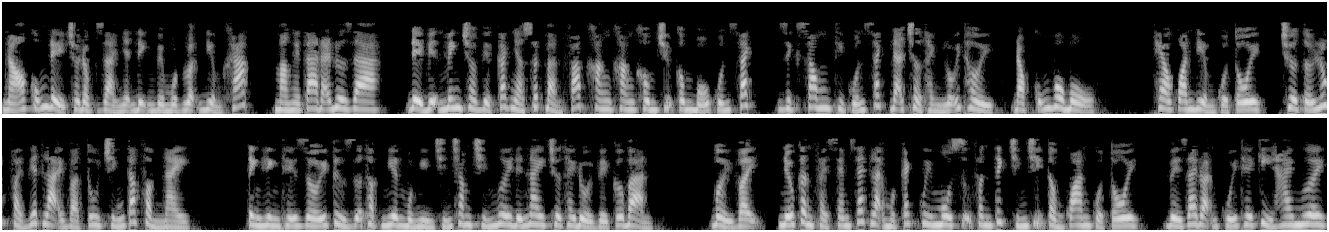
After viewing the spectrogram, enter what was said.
Nó cũng để cho độc giả nhận định về một luận điểm khác mà người ta đã đưa ra, để biện minh cho việc các nhà xuất bản Pháp khăng khăng không chịu công bố cuốn sách, dịch xong thì cuốn sách đã trở thành lỗi thời, đọc cũng vô bổ. Theo quan điểm của tôi, chưa tới lúc phải viết lại và tu chính tác phẩm này. Tình hình thế giới từ giữa thập niên 1990 đến nay chưa thay đổi về cơ bản. Bởi vậy, nếu cần phải xem xét lại một cách quy mô sự phân tích chính trị tổng quan của tôi, về giai đoạn cuối thế kỷ 20,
